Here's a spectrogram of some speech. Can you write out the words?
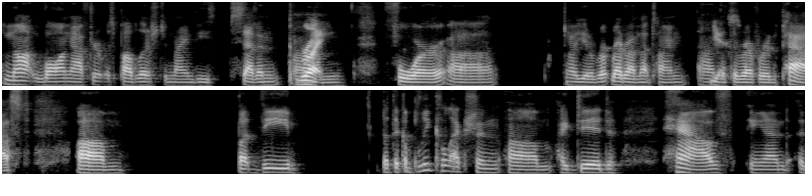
not long after it was published in '97, um, right? For uh, oh, you know, right around that time uh, yes. that the Reverend passed. Um, but the but the complete collection um, I did have, and uh,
